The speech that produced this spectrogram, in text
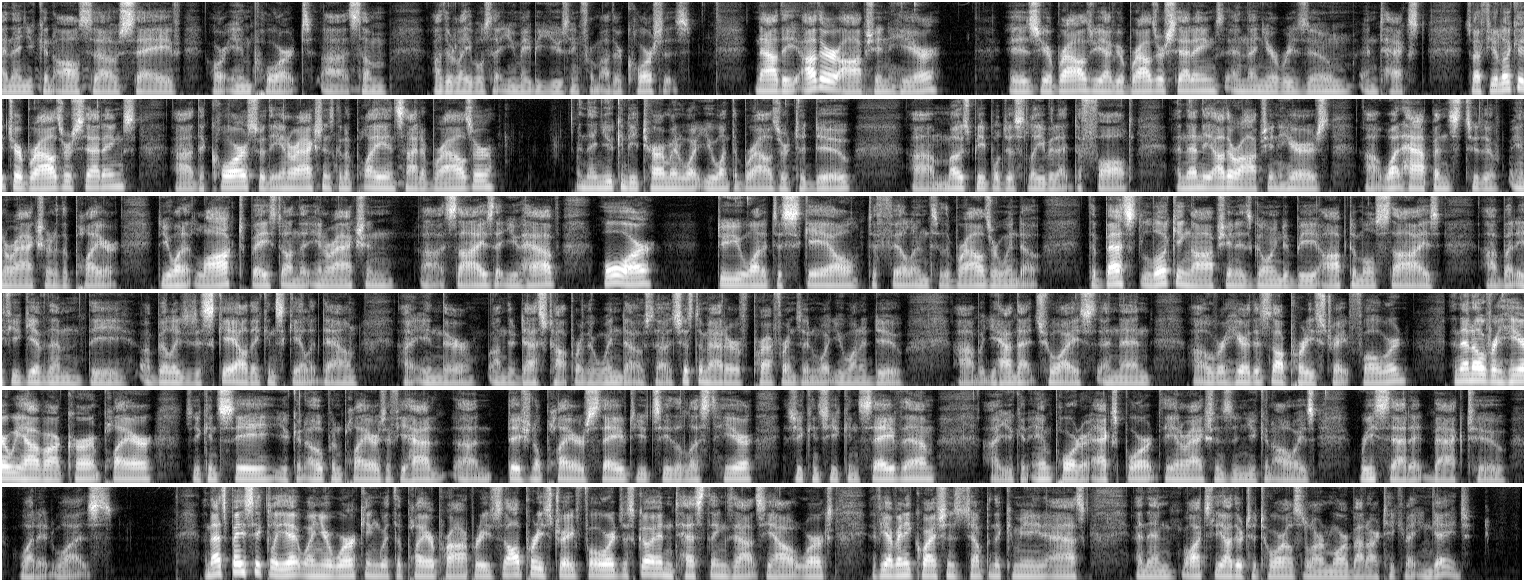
and then you can also save or import uh, some other labels that you may be using from other courses. Now the other option here is your browser. You have your browser settings and then your resume and text. So if you look at your browser settings, uh, the course or the interaction is going to play inside a browser and then you can determine what you want the browser to do. Um, most people just leave it at default. And then the other option here is uh, what happens to the interaction of the player. Do you want it locked based on the interaction uh, size that you have, or do you want it to scale to fill into the browser window? The best looking option is going to be optimal size, uh, but if you give them the ability to scale, they can scale it down uh, in their on their desktop or their window. So it's just a matter of preference and what you want to do. Uh, but you have that choice. And then uh, over here, this is all pretty straightforward. And then over here, we have our current player. So you can see you can open players. If you had uh, additional players saved, you'd see the list here. As you can see, you can save them. Uh, you can import or export the interactions, and you can always reset it back to what it was. And that's basically it when you're working with the player properties. It's all pretty straightforward. Just go ahead and test things out, see how it works. If you have any questions, jump in the community and ask, and then watch the other tutorials to learn more about Articulate Engage.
